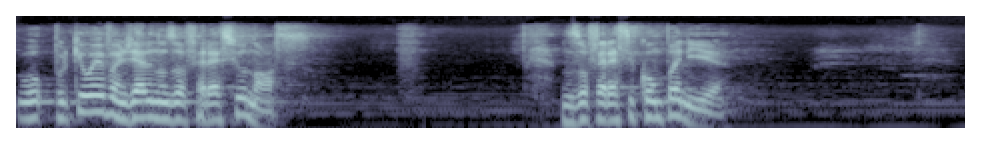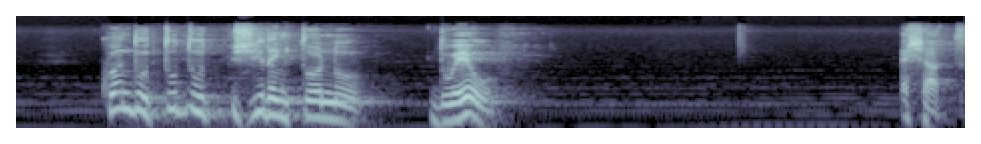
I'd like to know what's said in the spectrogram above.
eu. Porque o Evangelho nos oferece o nós, nos oferece companhia. Quando tudo gira em torno do eu, é chato,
